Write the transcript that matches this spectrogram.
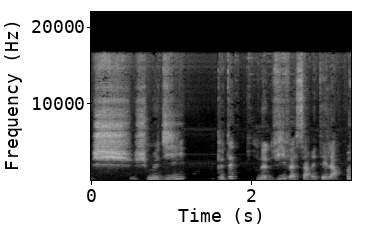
je me dis peut-être notre vie va s'arrêter là. je,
